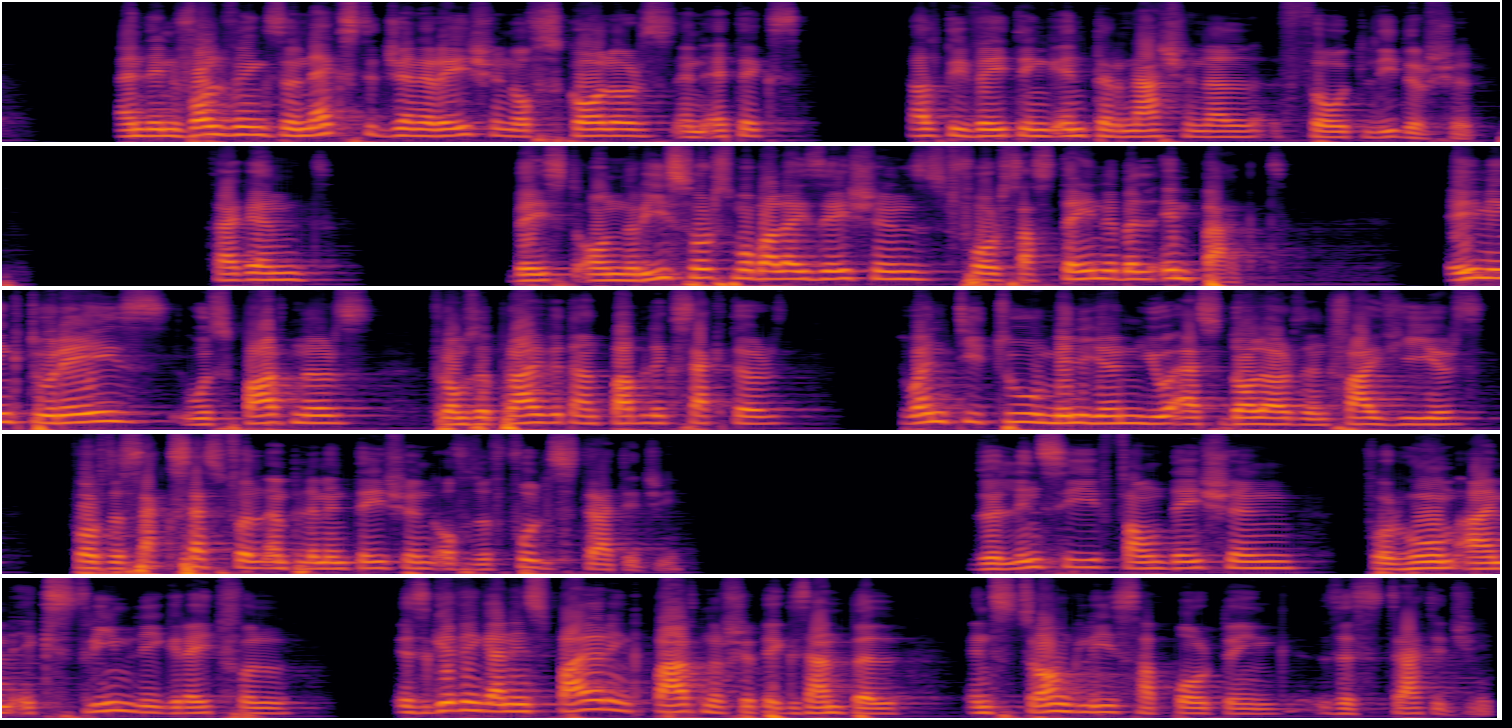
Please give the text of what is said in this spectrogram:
and involving the next generation of scholars in ethics, cultivating international thought leadership. Second, based on resource mobilizations for sustainable impact, aiming to raise with partners from the private and public sectors 22 million US dollars in five years for the successful implementation of the full strategy the Lindsay Foundation, for whom I'm extremely grateful, is giving an inspiring partnership example in strongly supporting this strategy.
